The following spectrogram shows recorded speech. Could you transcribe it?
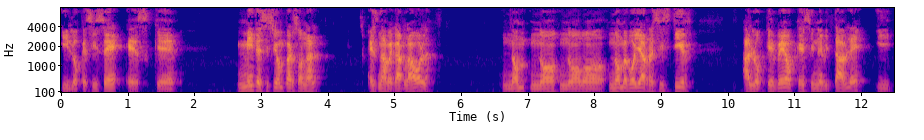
y lo que sí sé es que mi decisión personal es navegar la ola. No, no, no, no me voy a resistir a lo que veo que es inevitable y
